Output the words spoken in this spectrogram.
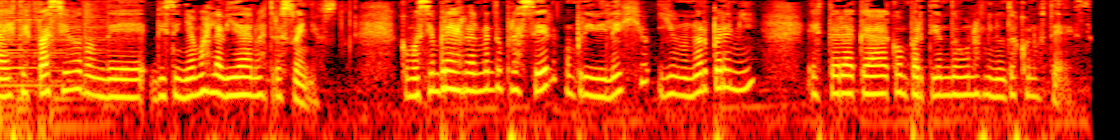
a este espacio donde diseñamos la vida de nuestros sueños. Como siempre es realmente un placer, un privilegio y un honor para mí estar acá compartiendo unos minutos con ustedes.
